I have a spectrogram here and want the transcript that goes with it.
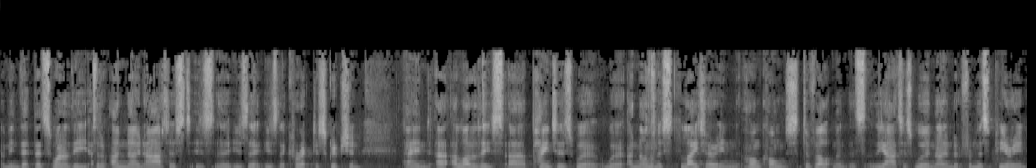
I mean, that, that's one of the sort of unknown artists is the, is the, is the correct description. And uh, a lot of these uh, painters were, were anonymous. Later in Hong Kong's development, this, the artists were known, but from this period,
